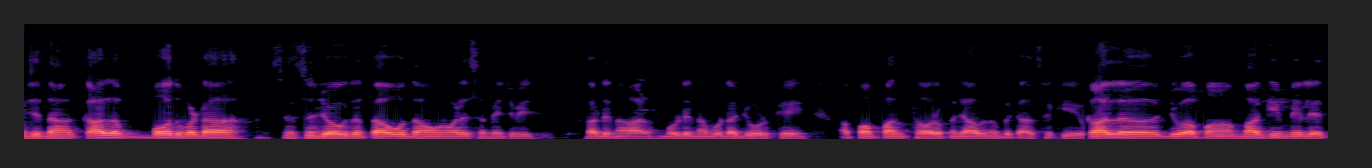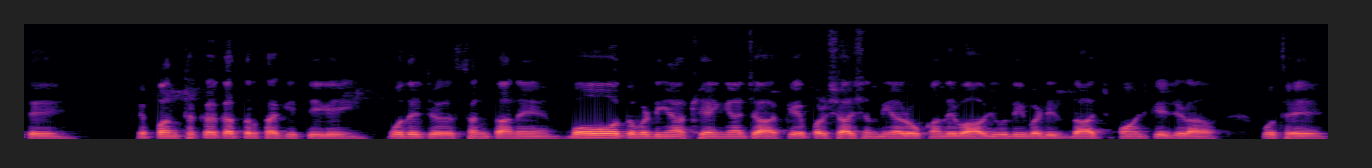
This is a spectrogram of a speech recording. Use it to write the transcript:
ਜਿੱਦਾਂ ਕੱਲ ਬਹੁਤ ਵੱਡਾ ਸ- ਸਹਿਯੋਗ ਦਿੱਤਾ ਉਦਾਂ ਆਉਣ ਵਾਲੇ ਸਮੇਂ 'ਚ ਵੀ ਸਾਡੇ ਨਾਲ ਮੋਢੇ ਨਾਲ ਮੋਢਾ ਜੋੜ ਕੇ ਆਪਾਂ ਪੰਥ ਔਰ ਪੰਜਾਬ ਨੂੰ ਬਚਾ ਸਕੀਏ। ਕੱਲ ਜੋ ਆਪਾਂ ਮਾਘੀ ਮੇਲੇ ਤੇ ਇਹ ਪੰਥਕ ਇਕੱਤਰਤਾ ਕੀਤੀ ਗਈ, ਉਹਦੇ ਚ ਸੰਗਤਾਂ ਨੇ ਬਹੁਤ ਵੱਡੀਆਂ ਅਖਿਆਈਆਂ ਝਾਕ ਕੇ ਪ੍ਰਸ਼ਾਸਨ ਦੀਆਂ ਰੋਕਾਂ ਦੇ ਬਾਵਜੂਦ ਹੀ ਵੱਡੀ ਦਾਤ ਚ ਪਹੁੰਚ ਕੇ ਜਿਹੜਾ ਉਥੇ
